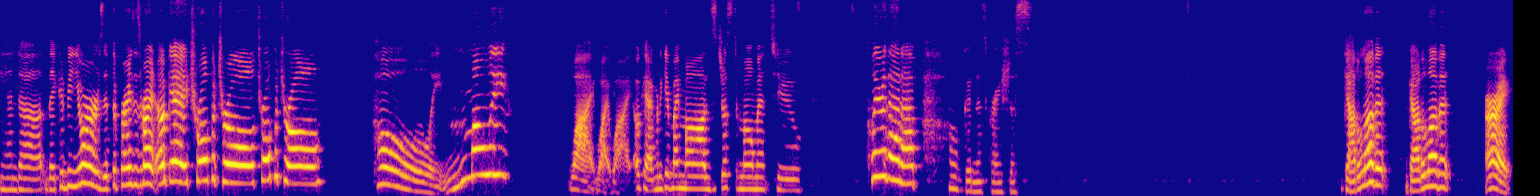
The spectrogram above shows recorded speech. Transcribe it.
and uh, they could be yours if the price is right. Okay, Troll Patrol, Troll Patrol. Holy moly! Why? Why? Why? Okay, I'm gonna give my mods just a moment to clear that up. Oh goodness gracious. Gotta love it. Gotta love it. All right.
